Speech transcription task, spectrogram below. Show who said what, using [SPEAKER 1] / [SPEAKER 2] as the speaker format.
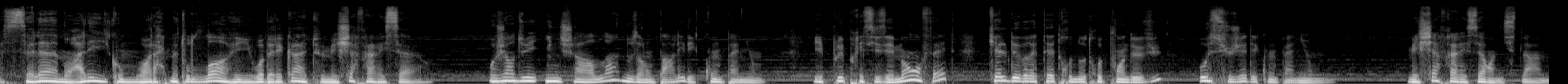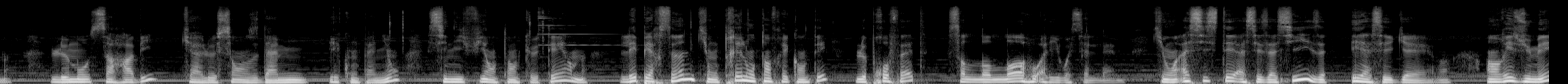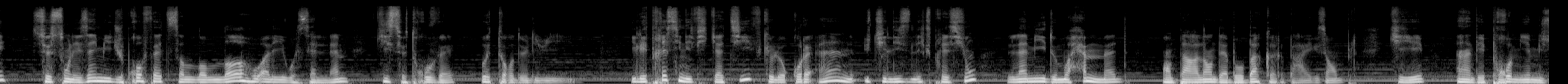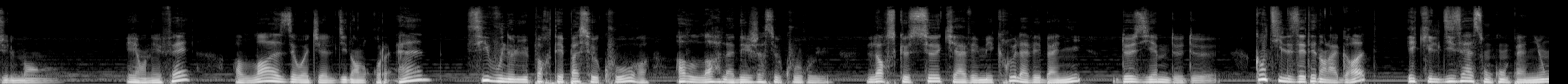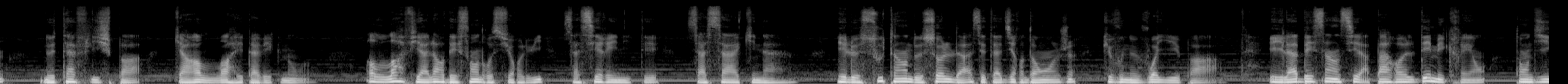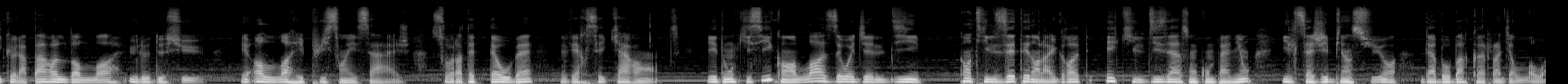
[SPEAKER 1] Assalamu alaikum wa rahmatullahi wa barakatuh mes chers frères et sœurs. Aujourd'hui, Inch'Allah, nous allons parler des compagnons. Et plus précisément, en fait, quel devrait être notre point de vue au sujet des compagnons. Mes chers frères et sœurs en islam, le mot sahabi, qui a le sens d'ami et compagnon, signifie en tant que terme les personnes qui ont très longtemps fréquenté le prophète qui ont assisté à ses assises et à ses guerres. En résumé, ce sont les amis du prophète sallallahu alayhi wa qui se trouvaient autour de lui. Il est très significatif que le Coran utilise l'expression l'ami de Mohammed en parlant d'Abu Bakr par exemple, qui est un des premiers musulmans. Et en effet, Allah dit dans le Coran Si vous ne lui portez pas secours, Allah l'a déjà secouru lorsque ceux qui avaient mécru l'avaient banni, deuxième de deux, quand ils étaient dans la grotte et qu'il disait à son compagnon Ne t'afflige pas, car Allah est avec nous. Allah fit alors descendre sur lui sa sérénité, sa sa'akina, et le soutien de soldats, c'est-à-dire d'anges, que vous ne voyez pas. Et il abaissa ainsi la parole des mécréants, tandis que la parole d'Allah eut le dessus. Et Allah est puissant et sage. Surat al-Tawbah, verset 40. Et donc ici, quand Allah dit quand ils étaient dans la grotte et qu'il disait à son compagnon, il s'agit bien sûr d'Abu Bakr radiallahu.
